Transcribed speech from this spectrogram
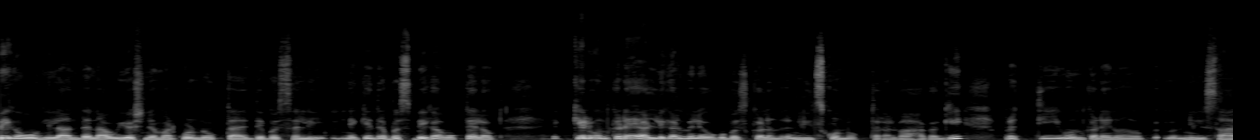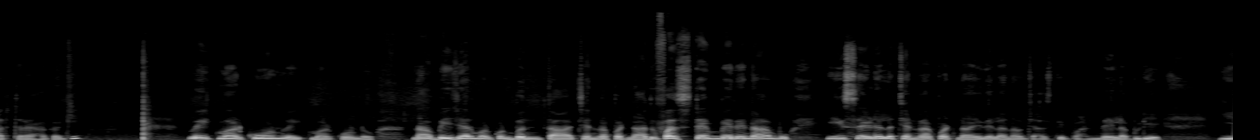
ಬೇಗ ಹೋಗಿಲ್ಲ ಅಂತ ನಾವು ಯೋಚನೆ ಮಾಡ್ಕೊಂಡು ಹೋಗ್ತಾ ಇದ್ದೆ ಬಸ್ಸಲ್ಲಿ. ಏಕೆಂದರೆ ಬಸ್ ಬೇಗ ಹೋಗ್ತಾ ಇಲ್ಲ, ಹೋಗ್ತಾ ಕೆಲವೊಂದು ಕಡೆ ಹಳ್ಳಿಗಳ ಮೇಲೆ ಹೋಗೋ ಬಸ್ಗಳಂದರೆ ನಿಲ್ಸ್ಕೊಂಡು ಹೋಗ್ತಾರಲ್ವ? ಹಾಗಾಗಿ ಪ್ರತಿ ಒಂದು ಕಡೆನೂ ನಿಲ್ಲಿಸ್ತಾ ಇರ್ತಾರೆ. ಹಾಗಾಗಿ ವೆಯ್ಟ್ ಮಾಡ್ಕೊಂಡು ವೆಯ್ಟ್ ಮಾಡಿಕೊಂಡು, ನಾವು ಬೇಜಾರು ಮಾಡ್ಕೊಂಡು ಬಂತ ಚಂದ್ರಪಟ್ಟಣ ಅದು ಫಸ್ಟ್ ಟೈಮ್ ಬೇರೆ ನಾವು ಈ ಸೈಡೆಲ್ಲ ಚನ್ನರಾಪಟ್ಟಣ ಇದೆಲ್ಲ ನಾವು ಜಾಸ್ತಿ ಬಂದೇ ಇಲ್ಲ ಬಿಡಿ. ಈ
